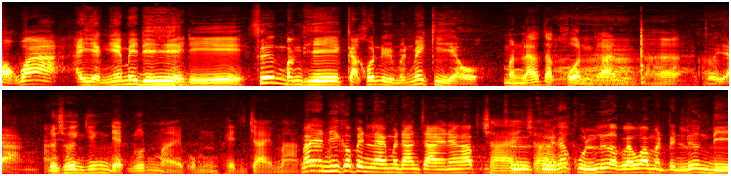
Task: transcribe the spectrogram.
บอกว่าไอ้อย่างเงี้ยไม่ดี ไม่ดี ซึ่งบางทีกับคนอื่นมันไม่เกี่ยว มันแล้วแต่คนกันอ่านะฮะตัวอย่าง โดยเฉพาะยิ่งเด็กรุ่นใหม่ผมเห็นใจมากไม่อันนี้ก็เป็นแรงบันดาลใจนะครับ ใช่คือใช่คือถ้าคุณเลือกแล้วว่ามันเป็นเรื่องดี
